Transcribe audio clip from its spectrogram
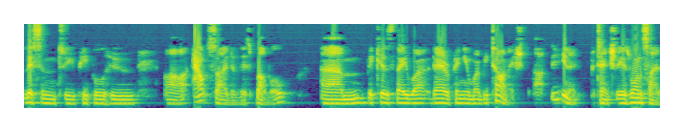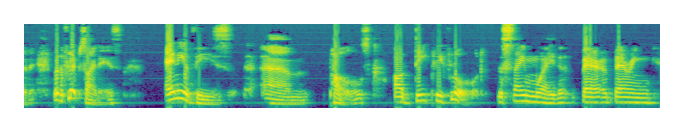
listen to people who are outside of this bubble um, because they were their opinion won't be tarnished. Uh, you know, potentially is one side of it. But the flip side is any of these um, polls are deeply flawed. The same way that bear, bearing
